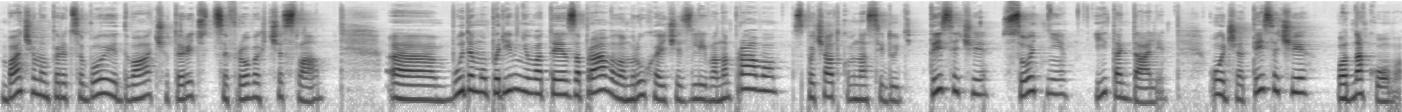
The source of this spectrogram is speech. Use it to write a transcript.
Бачимо перед собою два чотирицифрових числа. Е, Будемо порівнювати за правилом, рухаючись зліва направо. Спочатку в нас йдуть тисячі, сотні і так далі. Отже, тисячі однаково,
